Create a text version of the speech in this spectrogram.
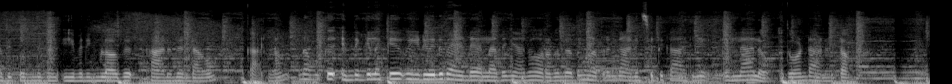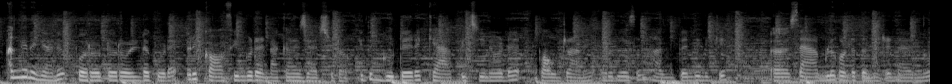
അധികം നിങ്ങൾ ഈവനിങ് വ്ളോഗ് കാണുന്നുണ്ടാവും. കാരണം നമുക്ക് എന്തെങ്കിലുമൊക്കെ വീഡിയോയിൽ വേണ്ടേ? അല്ലാതെ ഞാൻ ഉറങ്ങുന്നത് മാത്രം കാണിച്ചിട്ട് കാര്യം ഇല്ലല്ലോ അതുകൊണ്ടാണ് കേട്ടോ അങ്ങനെ ഞാൻ പൊറോട്ട റോളിന്റെ കൂടെ ഒരു കോഫിയും കൂടെ ഉണ്ടാക്കാമെന്ന് വിചാരിച്ചിട്ടോ. ഇത് ഗുഡയുടെ ക്യാപിച്ചിനോടെ പൗഡറാണ് ഒരു ദിവസം ഹസ്ബൻഡ് എനിക്ക് സാമ്പിൾ കൊണ്ട് തന്നിട്ടുണ്ടായിരുന്നു.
